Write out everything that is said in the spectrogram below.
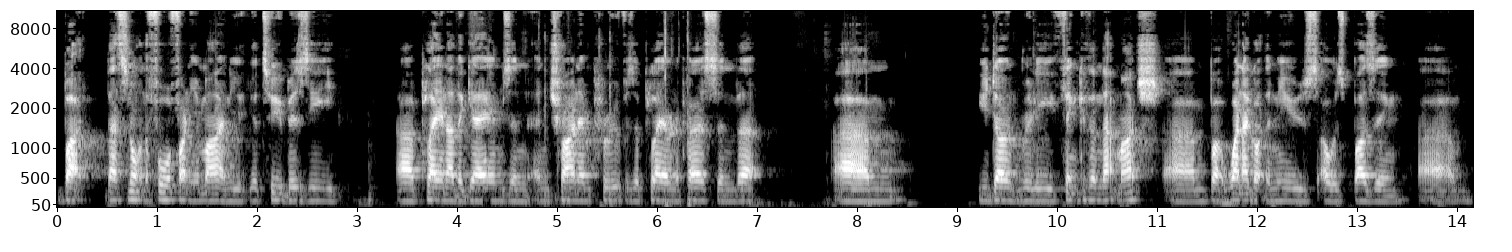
but that's not in the forefront of your mind. You, you're too busy uh, playing other games and, and trying to improve as a player and a person that um, you don't really think of them that much. Um, but when I got the news, I was buzzing. Um,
